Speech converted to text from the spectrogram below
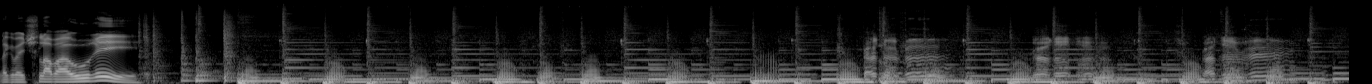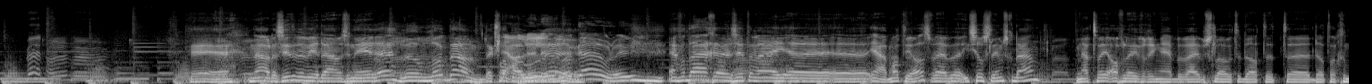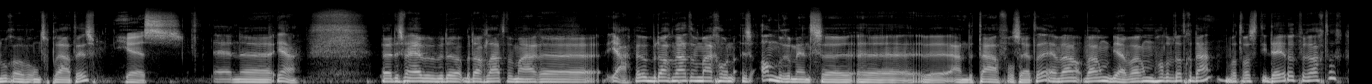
Lekker beetje slabba hoerie. Eh, nou, daar zitten we weer, dames en heren. Lul Lockdown. Dat klopt Ja, lockdown. hey. En vandaag eh, zitten wij, eh, eh, ja, Matthias, we hebben iets heel slims gedaan. Na twee afleveringen hebben wij besloten dat, het, dat er genoeg over ons gepraat is. Yes. En eh, ja, Eh, dus wij hebben beda- bedacht, laten we maar, eh, ja, we hebben bedacht, laten we maar gewoon eens andere mensen aan de tafel zetten. En waar- waarom, ja, waarom hadden we dat gedaan? Wat was het idee er ook weer achter?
